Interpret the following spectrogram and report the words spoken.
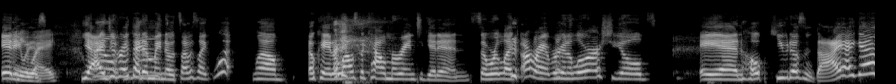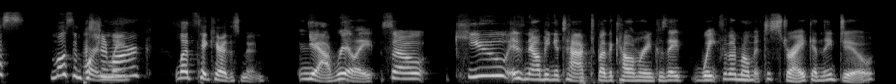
Anyways, Anyway, yeah, I did write that in my notes. I was like, what? Well, okay, it allows the Calamarain to get in. So we're like, all right, we're gonna lower our shields and hope Q doesn't die, I guess. Most importantly, mark? let's take care of this moon. Yeah, really. So Q is now being attacked by the Calamarain because they wait for their moment to strike, and they do.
